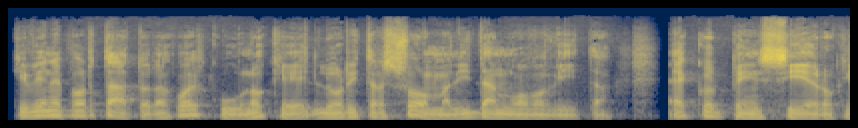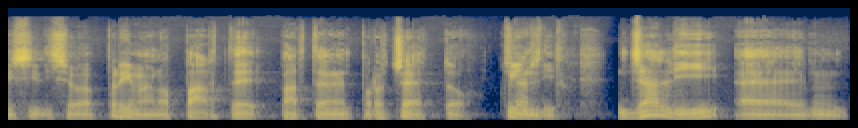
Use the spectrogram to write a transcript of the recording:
che viene portato da qualcuno che lo ritrasforma, gli dà nuova vita. Ecco il pensiero che si diceva prima, no? parte, parte, nel progetto. Quindi certo. già lì eh,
